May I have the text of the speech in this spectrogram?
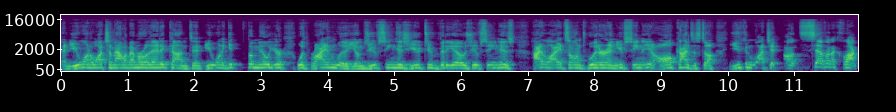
and you want to watch some Alabama related content, you want to get familiar with Ryan Williams, you've seen his YouTube videos, you've seen his highlights on Twitter, and you've seen, you know, all kinds of stuff. You can watch it at seven o'clock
